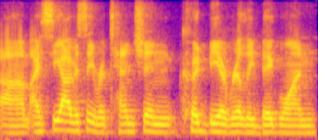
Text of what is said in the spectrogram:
um, i see obviously retention could be a really big one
